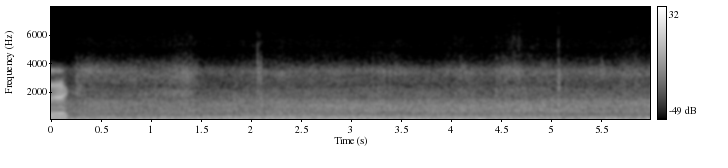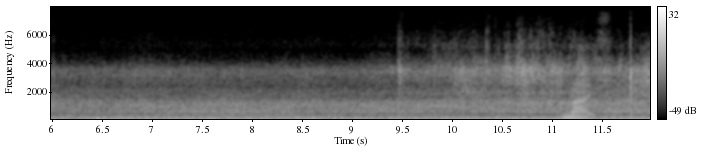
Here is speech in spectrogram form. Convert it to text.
sick. Nice.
